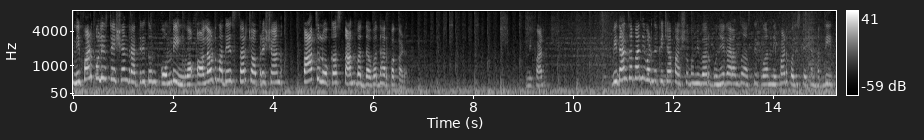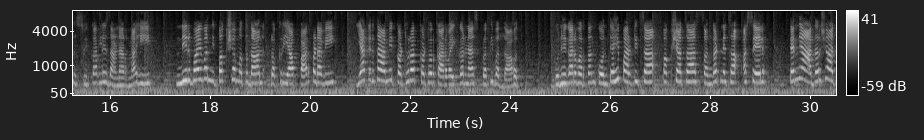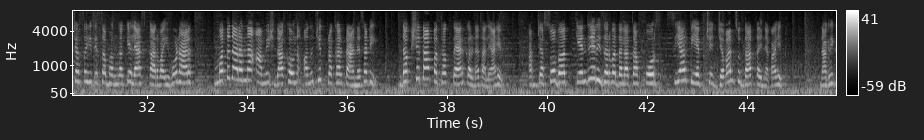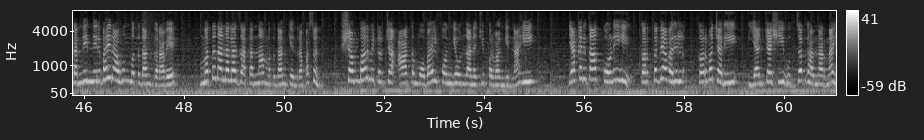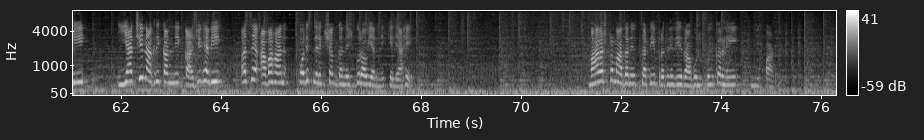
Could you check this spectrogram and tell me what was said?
Niphad police station रात्रीतून combing व all आउटमध्ये सर्च ऑपरेशन पाच लोक स्थानबद्ध व धरपकड. निफाड. विधानसभा निवडणुकीच्या पार्श्वभूमीवर गुन्हेगारांचं अस्तित्व निफाड पोलीस स्टेशन हद्दीत स्वीकारले जाणार नाही. निर्भय व निपक्ष मतदान प्रक्रिया पार पडावी. याकरिता आम्ही कठोरात कठोर कारवाई करण्यास प्रतिबद्ध आहोत. गुन्हेगार वर्तन कोणत्याही पार्टीचा पक्षाचा संघटनेचा असेल त्यांनी आदर्श आचारसंहितेचा भंग केल्यास कारवाई होणार. मतदारांना आमिष दाखवून अनुचित प्रकार टाळण्यासाठी दक्षता पथक तयार करण्यात आले आहे. आमच्यासोबत केंद्रीय रिझर्व्ह दलाचा फोर्स सीआरपीएफचे जवान सुद्धा तैनात आहेत. नागरिकांनी निर्भय राहून मतदान करावे. मतदानाला जाताना मतदान केंद्रापासून शंभर मीटरच्या आत मोबाईल फोन घेऊन जाण्याची परवानगी नाही. याकरिता कोणीही कर्तव्यावरील कर्मचारी यांच्याशी हुज्जत घालणार नाही. याची नागरिकांनी काळजी घ्यावी असे आवाहन पोलीस निरीक्षक गणेश गुरव यांनी केले आहे. महाराष्ट्र माझा न्यूजसाठी प्रतिनिधी राहुल कुलकर्णी निफाड.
